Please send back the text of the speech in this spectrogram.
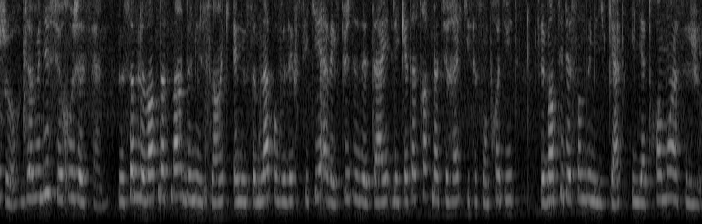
Bonjour, bienvenue sur Rouge FM. Nous sommes le 29 mars 2005 et nous sommes là pour vous expliquer avec plus de détails les catastrophes naturelles qui se sont produites le 26 décembre 2004, il y a trois mois à ce jour.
